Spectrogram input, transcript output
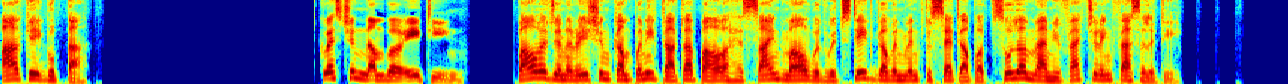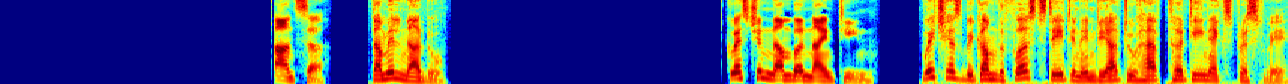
R.K. Gupta. Question number 18. Power generation company Tata Power has signed MOU with which state government to set up a solar manufacturing facility? Answer. Tamil Nadu. Question number 19. Which has become the first state in India to have 13 expressway?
